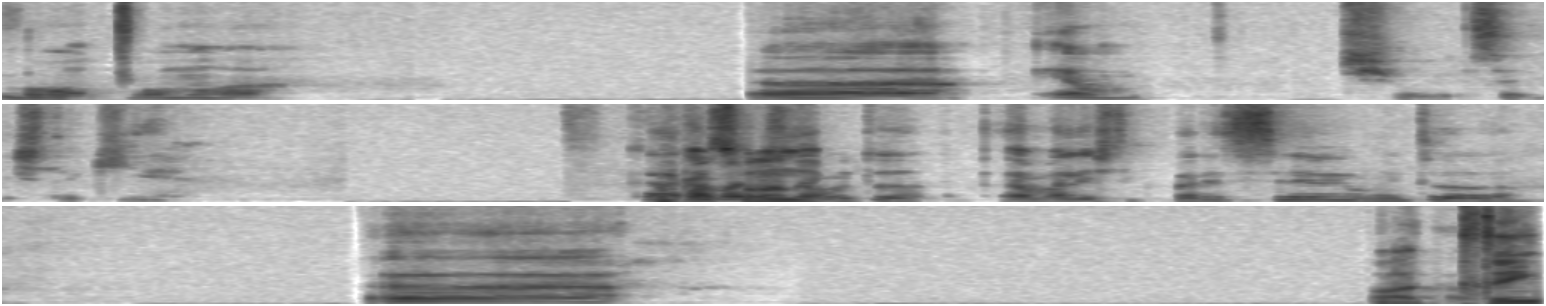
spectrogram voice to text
Bom, vamos lá. Uh, é um. Deixa eu ver essa lista aqui. Cara, é uma, lista muito, é uma lista que parece ser muito. Uh... Ó, tem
